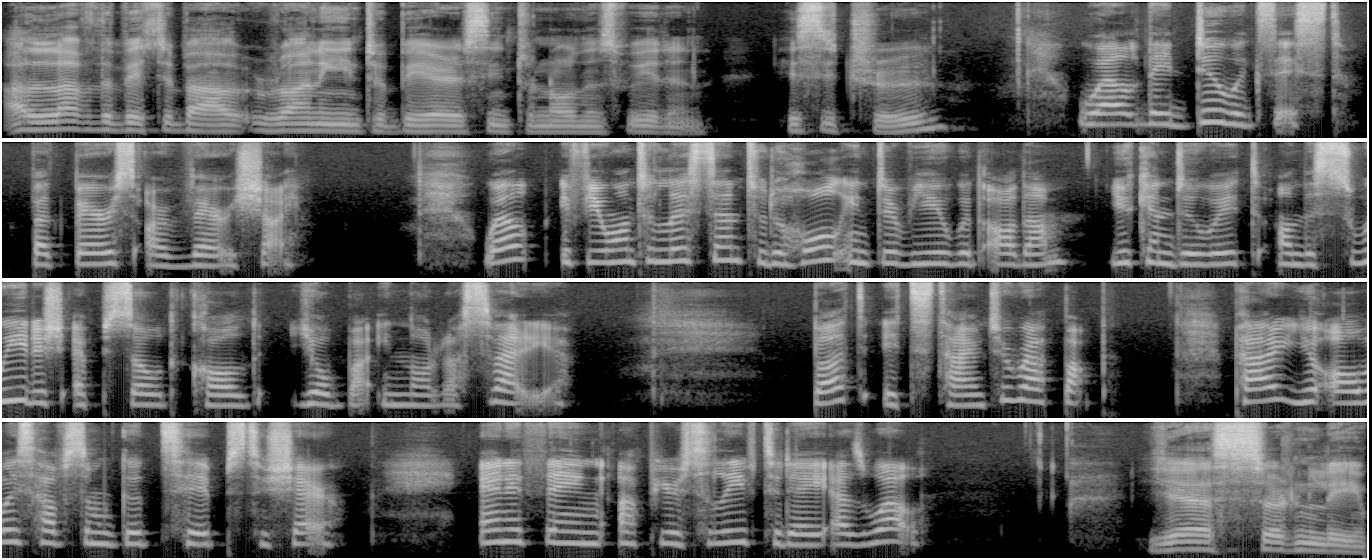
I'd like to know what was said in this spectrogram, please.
I love the bit about running into bears into northern Sweden. Is it true? Well, they do exist, but bears are very shy. Well, if you want to listen to the whole interview with Adam, you can do it on the Swedish episode called Jobba i norra Sverige. But it's time to wrap up. Per, you always have some good tips to share. Anything up your sleeve today as well? Yes, certainly.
